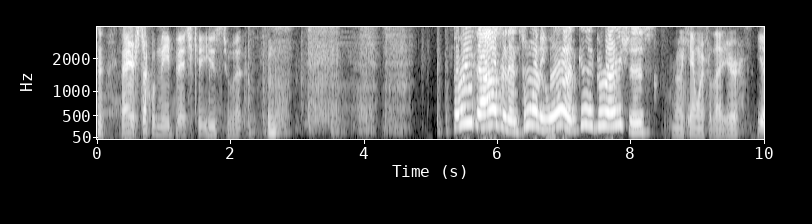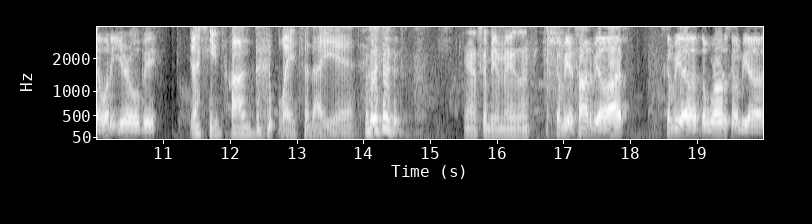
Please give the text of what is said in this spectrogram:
Now you're stuck with me, bitch. Get used to it. 3021. Good gracious. I can't wait for that year. Yeah, what a year it will be. You can't wait for that year. Yeah, it's gonna be amazing. It's gonna be a time to be alive. It's gonna be a. The world is gonna be a,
